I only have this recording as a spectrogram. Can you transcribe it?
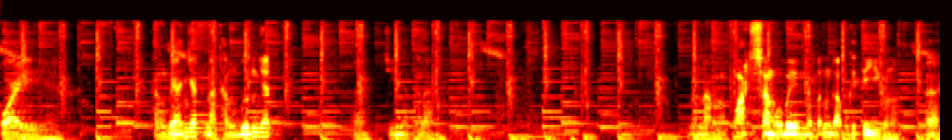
quay thằng bé nhất là thằng bướng nhất. À, chính là thằng này. Nó nằm oắt sang một bên nó vẫn gặm cái tì của nó. À.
